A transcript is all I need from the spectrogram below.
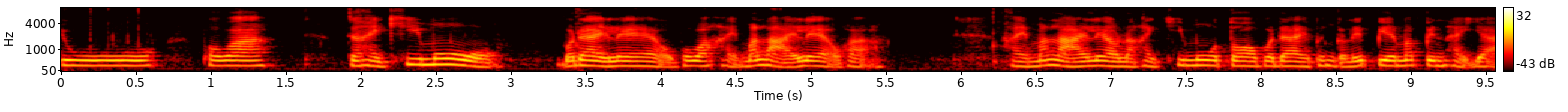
อยู่ เพราะว่าจะให้คีโมบ่ได้แล้ว เพราะว่าให้มาหลายแล้วค่ะ ใหายมาหลายแล้วล่ะใหายคีโมต่อบ่ได้เพิ่นก็เลยเปลี่ยนมาเป็นใหายยา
